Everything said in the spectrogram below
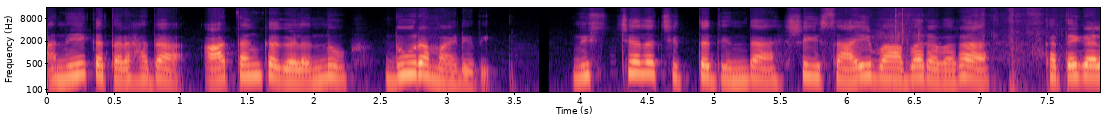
ಅನೇಕ ತರಹದ ಆತಂಕಗಳನ್ನು ದೂರ ಮಾಡಿರಿ. ನಿಶ್ಚಲ ಚಿತ್ತದಿಂದ ಶ್ರೀ ಸಾಯಿಬಾಬಾರವರ ಕತೆಗಳ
